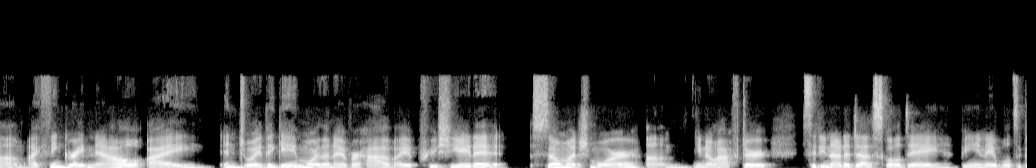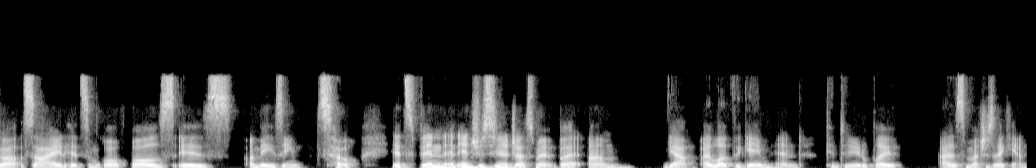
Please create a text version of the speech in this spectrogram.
I think right now I enjoy the game more than I ever have. I appreciate it so much more. Um, you know, after sitting at a desk all day, being able to go outside, hit some golf balls is amazing. So it's been an interesting adjustment, but um, yeah, I love the game and continue to play as much as I can.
